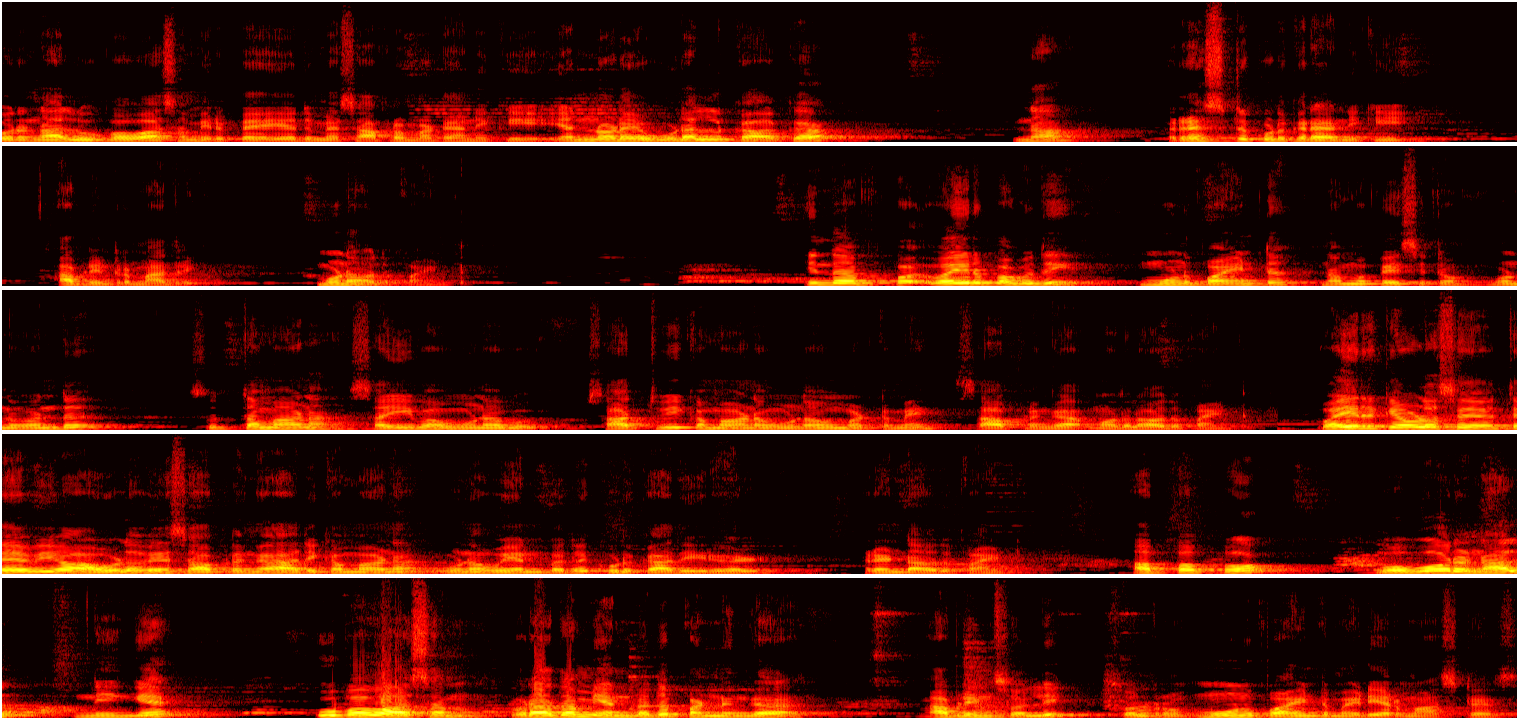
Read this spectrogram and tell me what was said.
ஒரு நாள் உபவாசம் இருப்பேன் எதுவுமே சாப்பிட மாட்டேன் அன்னைக்கு. என்னுடைய உடலுக்காக நான் ரெஸ்ட் கொடுக்குற அன்னைக்கு அப்படின்ற மாதிரி. மூணாவது பாயிண்ட் இந்த ப வயிறு பகுதி மூணு பாயிண்ட்டு நம்ம பேசிட்டோம். ஒன்று வந்து சுத்தமான சைவ உணவு சாத்வீகமான உணவு மட்டுமே சாப்பிடுங்க முதலாவது பாயிண்ட் வயிறுக்கு எவ்வளோ சே தேவையோ அவ்வளோவே சாப்பிடுங்க. அதிகமான உணவு என்பது கொடுக்காதீர்கள். ரெண்டாவது பாயிண்ட். அப்பப்போ ஒவ்வொரு நாள் நீங்கள் உபவாசம் விரதம் என்பது பண்ணுங்க அப்படின்னு சொல்லி சொல்கிறோம் மூணு பாயிண்ட் மை டியர் மாஸ்டர்ஸ்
